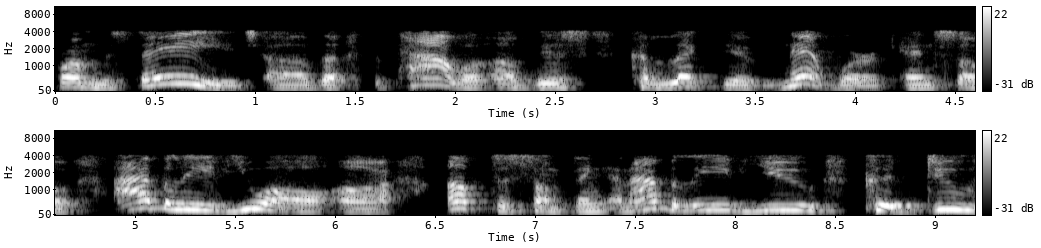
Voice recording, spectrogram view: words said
from the stage uh, the, the power of this collective network. And so I believe you all are up to something, and I believe you could do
